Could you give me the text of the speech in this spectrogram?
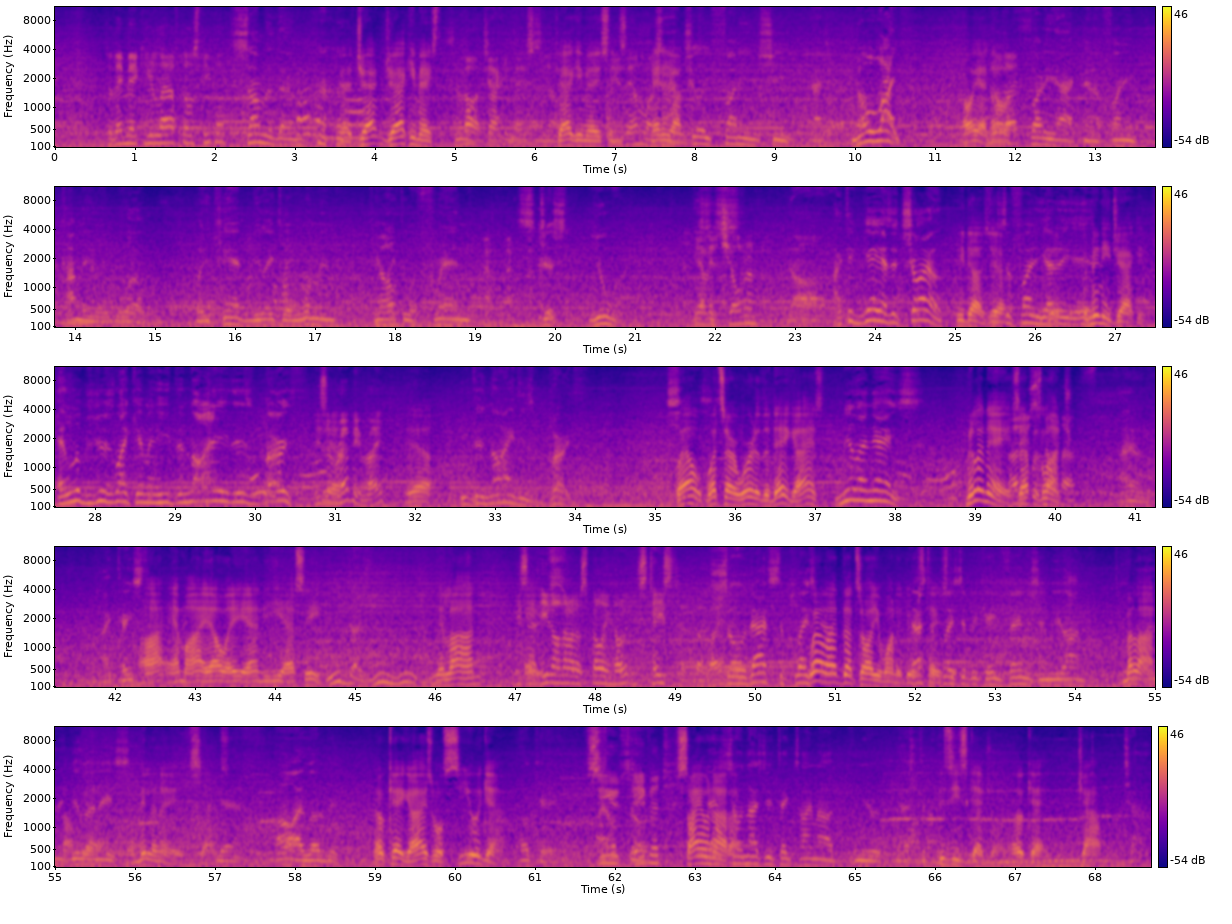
Do they make you laugh, those people? Some of them yeah Jack, Jackie Mason. No, oh, Jackie Mason. Yeah. Jackie Mason. He's endless. Henny Young. actually funny machine. Has no life. Oh, yeah. No No. life. Funny act in a funny comedy world. But he can't relate to a woman, can't No. relate to a friend. It's just humor. You have any children? No, I think yeah, has a child. He does, yeah. It's so funny. He had The, a, the mini Jackie. and looks just like him, and he denied his birth. He's Yeah. a Rebbe, right? Yeah. He denied his birth. Well, what's our word of the day, guys? Milanese? Milanese. How do you That was lunch. that? I don't know. I taste it. Uh, M I L A N E S E. he does. You, you, Milan He said he don't know how to spell. He know he's tasted it, though, right? So that's the place. Well, that, that, that's all you want to do is taste. that's is the place it. that became famous in Milan. Milano. Oh, Milanese. Yeah, Milanese. Yeah. Oh, I loved it. Okay, guys, we'll see you again. Okay. See I you, so. David. It's Sayonara. so nice you take time out from your master. Busy schedule. Okay. Ciao. Ciao.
